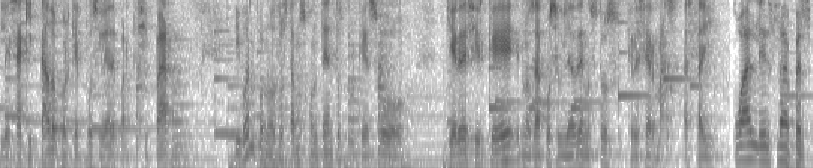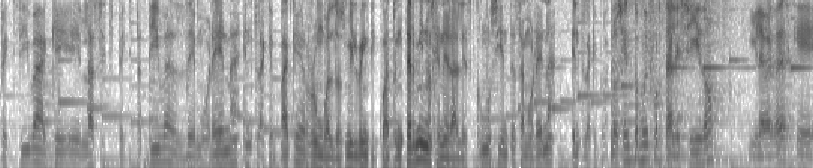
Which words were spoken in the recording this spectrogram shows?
les ha quitado cualquier posibilidad de participar. Y bueno, pues nosotros estamos contentos porque eso quiere decir que nos da posibilidad de nosotros crecer más. Hasta ahí. ¿Cuál es la perspectiva, que las expectativas de Morena en Tlaquepaque rumbo al 2024? En términos generales, ¿cómo sientes a Morena en Tlaquepaque? Lo siento muy fortalecido y la verdad es que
